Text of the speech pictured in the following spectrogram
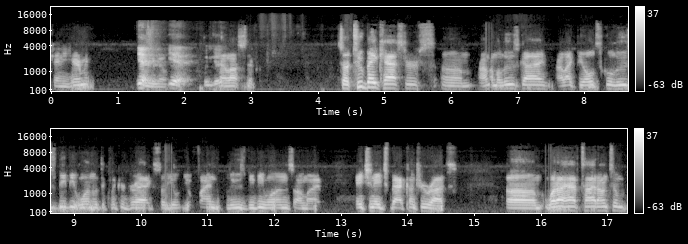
can you hear me? Yes, There you go. yeah, we good. I lost it. So two bait casters. Um, I'm, I'm a Lew's guy. I like the old school Lew's BB1 with the clicker drag. So you'll you'll find Lew's BB1s on my H and H backcountry rods. Um, what I have tied onto 'em,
